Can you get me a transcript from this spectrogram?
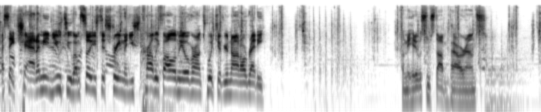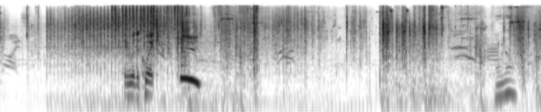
I say Chad, I mean YouTube. I'm so used to streaming. You should probably follow me over on Twitch if you're not already. Let me hit it with some stopping power rounds. Hit it with a quick. Oh no.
